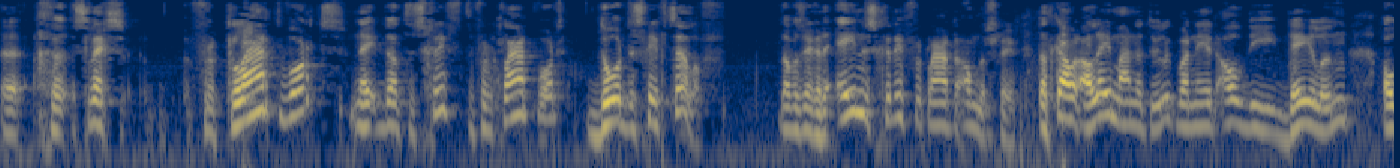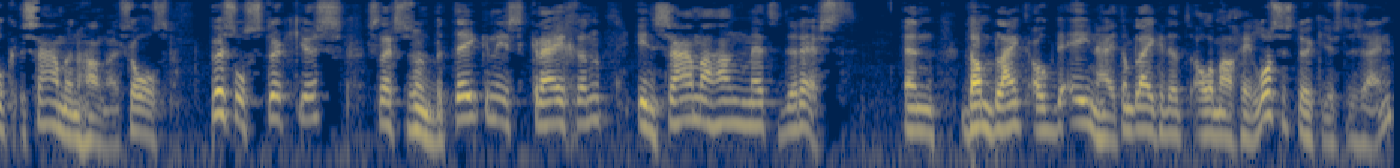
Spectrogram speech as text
uh, slechts verklaard wordt, nee, dat de schrift verklaard wordt door de schrift zelf. Dat wil zeggen, de ene schrift verklaart de andere schrift. Dat kan alleen maar natuurlijk wanneer al die delen ook samenhangen. Zoals puzzelstukjes slechts een betekenis krijgen in samenhang met de rest. En dan blijkt ook de eenheid. Dan blijken dat allemaal geen losse stukjes te zijn.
